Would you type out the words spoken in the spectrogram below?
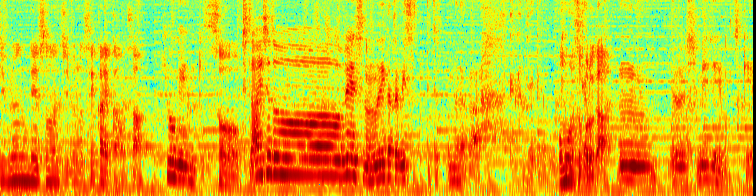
自分でその自分の世界観をさ表現できる。そちょっとアイシャドウベースの塗り方ミスってちょっと無駄かって感じだけど。う思うところが？うん。よし目尻もつける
